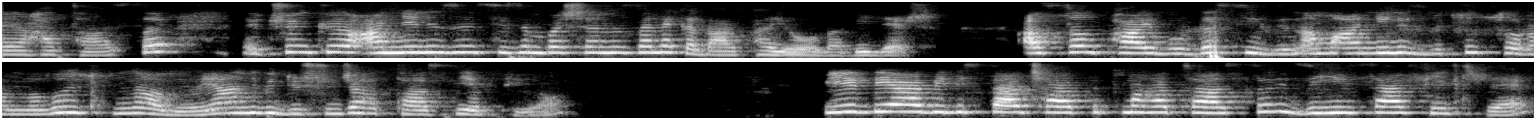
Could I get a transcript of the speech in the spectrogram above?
e, hatası. E, çünkü annenizin sizin başarınızda ne kadar payı olabilir? Asıl pay burada sizin ama anneniz bütün sorumluluğu üstüne alıyor. Yani bir düşünce hatası yapıyor. Bir diğer bilişsel çarpıtma hatası zihinsel filtre.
